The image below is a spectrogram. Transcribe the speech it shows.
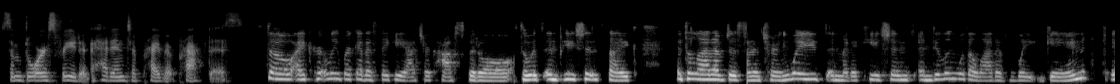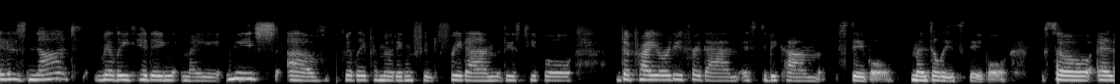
some doors for you to head into private practice? So, I currently work at a psychiatric hospital. So, it's inpatient psych. It's a lot of just monitoring weights and medications and dealing with a lot of weight gain. It is not really hitting my niche of really promoting food freedom. These people the priority for them is to become stable, mentally stable. So, as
